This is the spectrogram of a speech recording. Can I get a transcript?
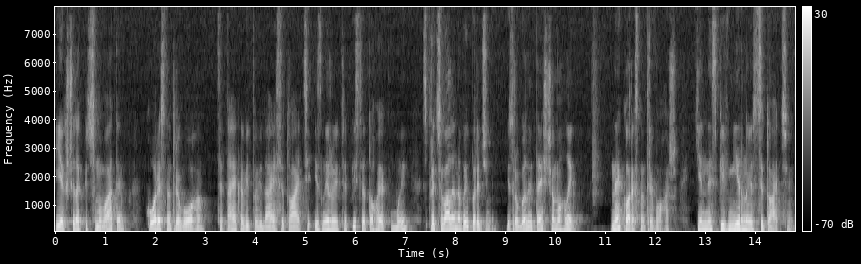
І якщо так підсумувати, корисна тривога це та, яка відповідає ситуації і знижується після того, як ми спрацювали на випередження і зробили те, що могли. Некорисна тривога ж є неспівмірною з ситуацією,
